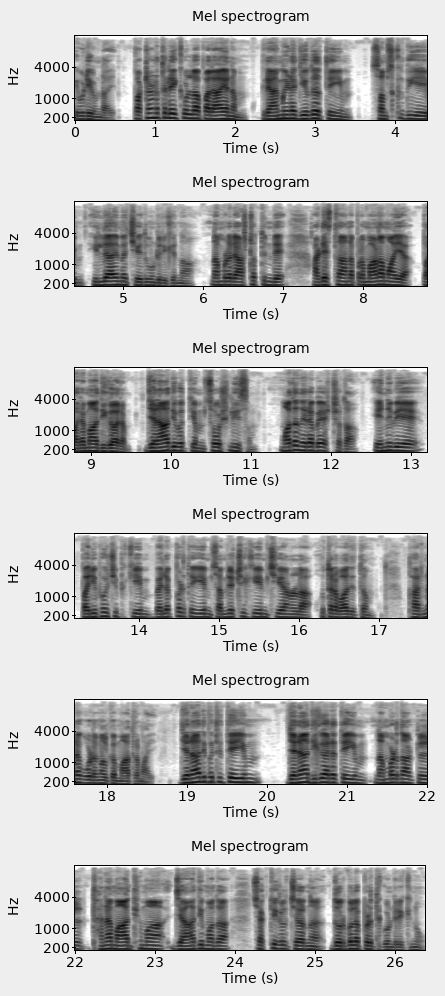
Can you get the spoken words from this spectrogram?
ഇവിടെയുണ്ടായി. പട്ടണത്തിലേക്കുള്ള പലായനം ഗ്രാമീണ ജീവിതത്തെയും സംസ്കൃതിയെയും ഇല്ലായ്മ ചെയ്തുകൊണ്ടിരിക്കുന്ന നമ്മുടെ രാഷ്ട്രത്തിന്റെ അടിസ്ഥാന പ്രമാണമായ പരമാധികാരം ജനാധിപത്യം സോഷ്യലിസം മതനിരപേക്ഷത എന്നിവയെ പരിപോഷിപ്പിക്കുകയും ബലപ്പെടുത്തുകയും സംരക്ഷിക്കുകയും ചെയ്യാനുള്ള ഉത്തരവാദിത്തം ഭരണകൂടങ്ങൾക്ക് മാത്രമായി. ജനാധിപത്യത്തെയും ജനാധികാരത്തെയും നമ്മുടെ നാട്ടിൽ ധനമാധ്യമ ജാതിമത ശക്തികൾ ചേർന്ന് ദുർബലപ്പെടുത്തിക്കൊണ്ടിരിക്കുന്നു.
